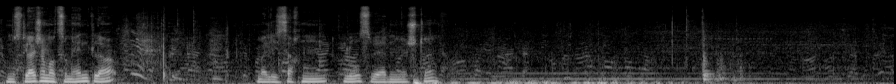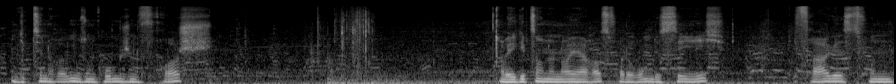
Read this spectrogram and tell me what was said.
Ich muss gleich nochmal zum Händler, weil ich Sachen loswerden möchte. Gibt es hier noch irgendwo so einen komischen Frosch? Aber hier gibt es auch eine neue Herausforderung, das sehe ich. Die Frage ist von,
